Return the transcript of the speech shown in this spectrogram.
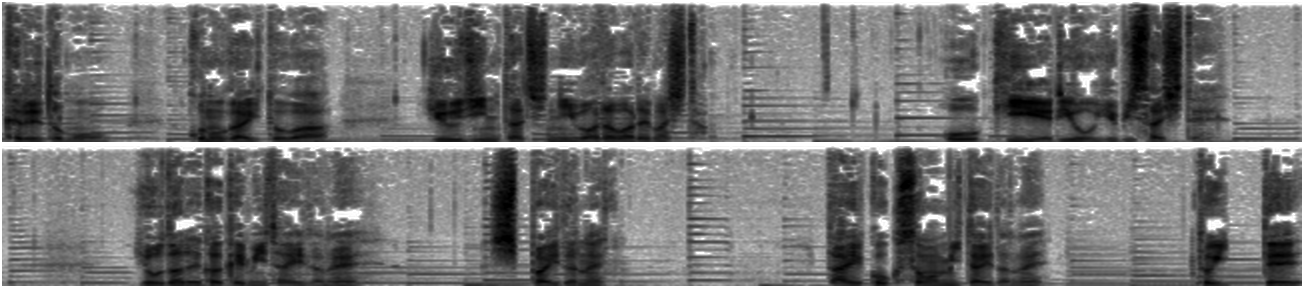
けれどもこの街灯は友人たちに笑われました。大きい襟を指さして「よだれかけみたいだね。失敗だね。大黒様みたいだね」と言って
